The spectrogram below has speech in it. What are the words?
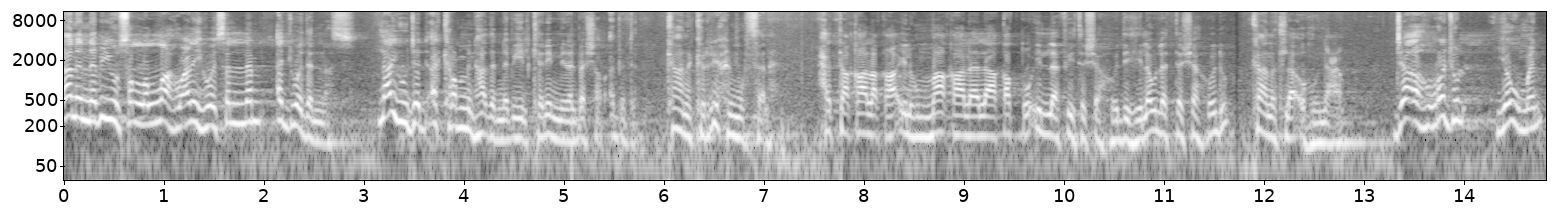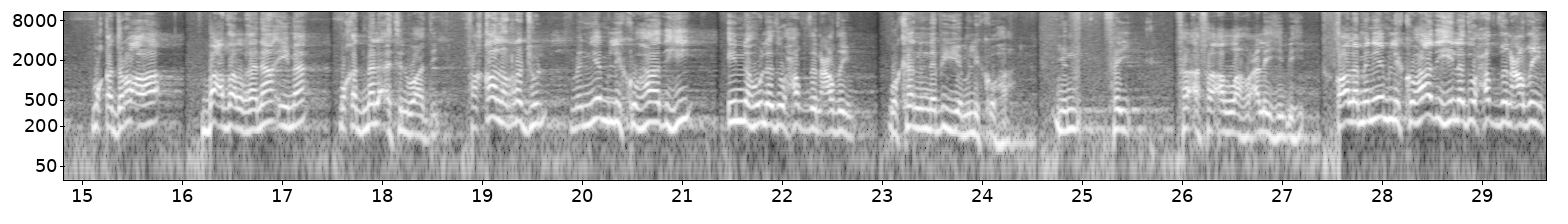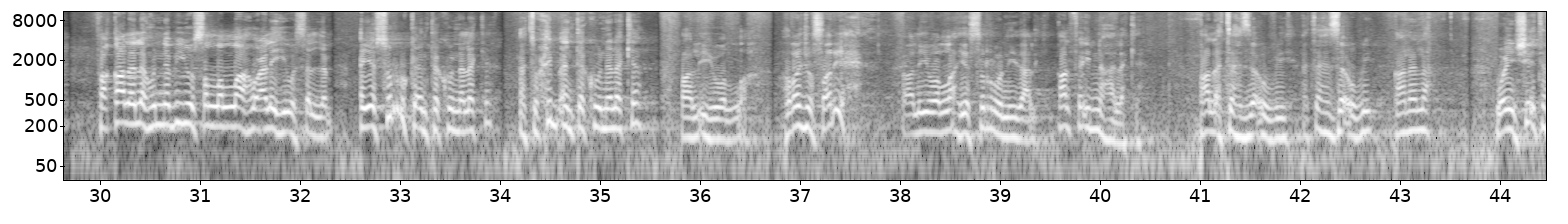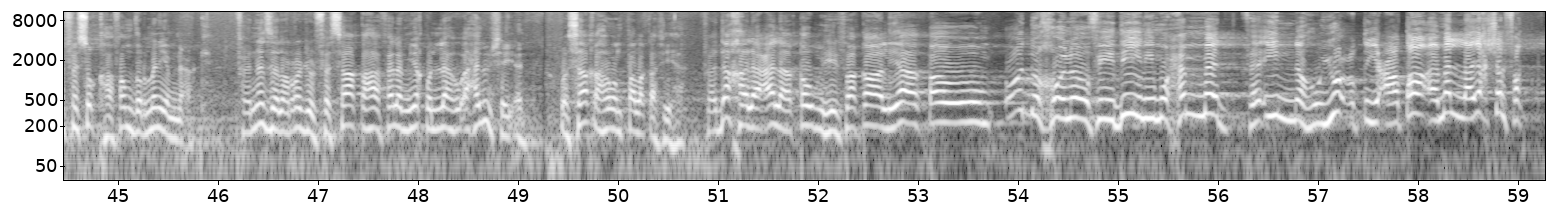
كان النبي صلى الله عليه وسلم أجود الناس. لا يوجد أكرم من هذا النبي الكريم من البشر أبدا. كان كالريح المرسلة. حتى قال قائلهم ما قال لا قط إلا في تشهده. لولا التشهد كانت لاؤه نعم. جاءه رجل يوما وقد رأى بعض الغنائم وقد ملأت الوادي. فقال الرجل من يملك هذه إنه لذو حظ عظيم. وكان النبي يملكها من فيء فأفاء الله عليه به. قال من يملك هذه لذو حظ عظيم. فقال له النبي صلى الله عليه وسلم أيسرك أن تكون لك؟ أتحب أن تكون لك؟ قال إي والله. رجل صريح. قال إي والله يسرني ذلك. قال فإنها لك. قال أتهزأ بي؟ أتهزأ بي؟ قال لا. وإن شئت فسقها فانظر من يمنعك. فنزل الرجل فساقها فلم يقل له أحد شيئا. وساقها وانطلق فيها. فدخل على قومه فقال يا قوم ادخلوا في دين محمد فإنه يعطي عطاء من لا يخشى الفقر.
